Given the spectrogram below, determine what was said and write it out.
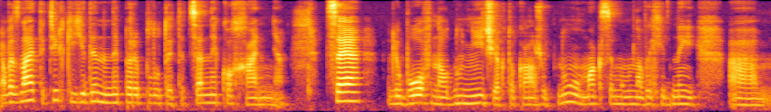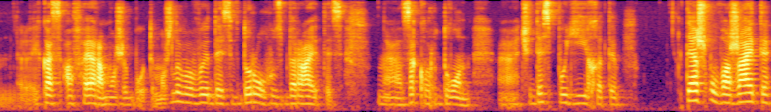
ви знаєте, тільки єдине не переплутайте, це не кохання, це любов на одну ніч, як то кажуть, ну, максимум на вихідний. Е, якась афера може бути. Можливо, ви десь в дорогу збираєтесь е, за кордон е, чи десь поїхати. Теж уважайте,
